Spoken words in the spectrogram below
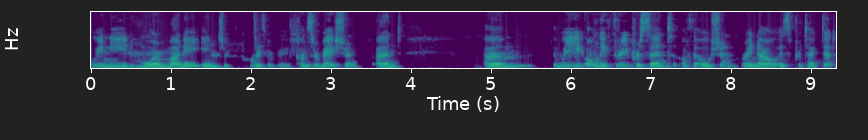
we need more money into conservation, conservation and um, we only three percent of the ocean right now is protected.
